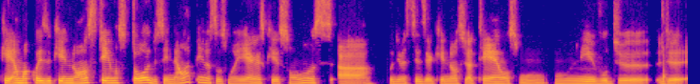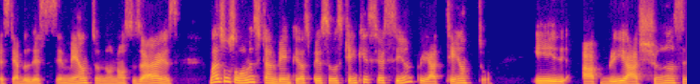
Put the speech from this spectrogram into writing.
que é uma coisa que nós temos todos, e não apenas as mulheres, que somos, ah, podemos dizer que nós já temos um, um nível de, de estabelecimento nas nossas áreas, mas os homens também, que as pessoas têm que ser sempre atento e abrir a chance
